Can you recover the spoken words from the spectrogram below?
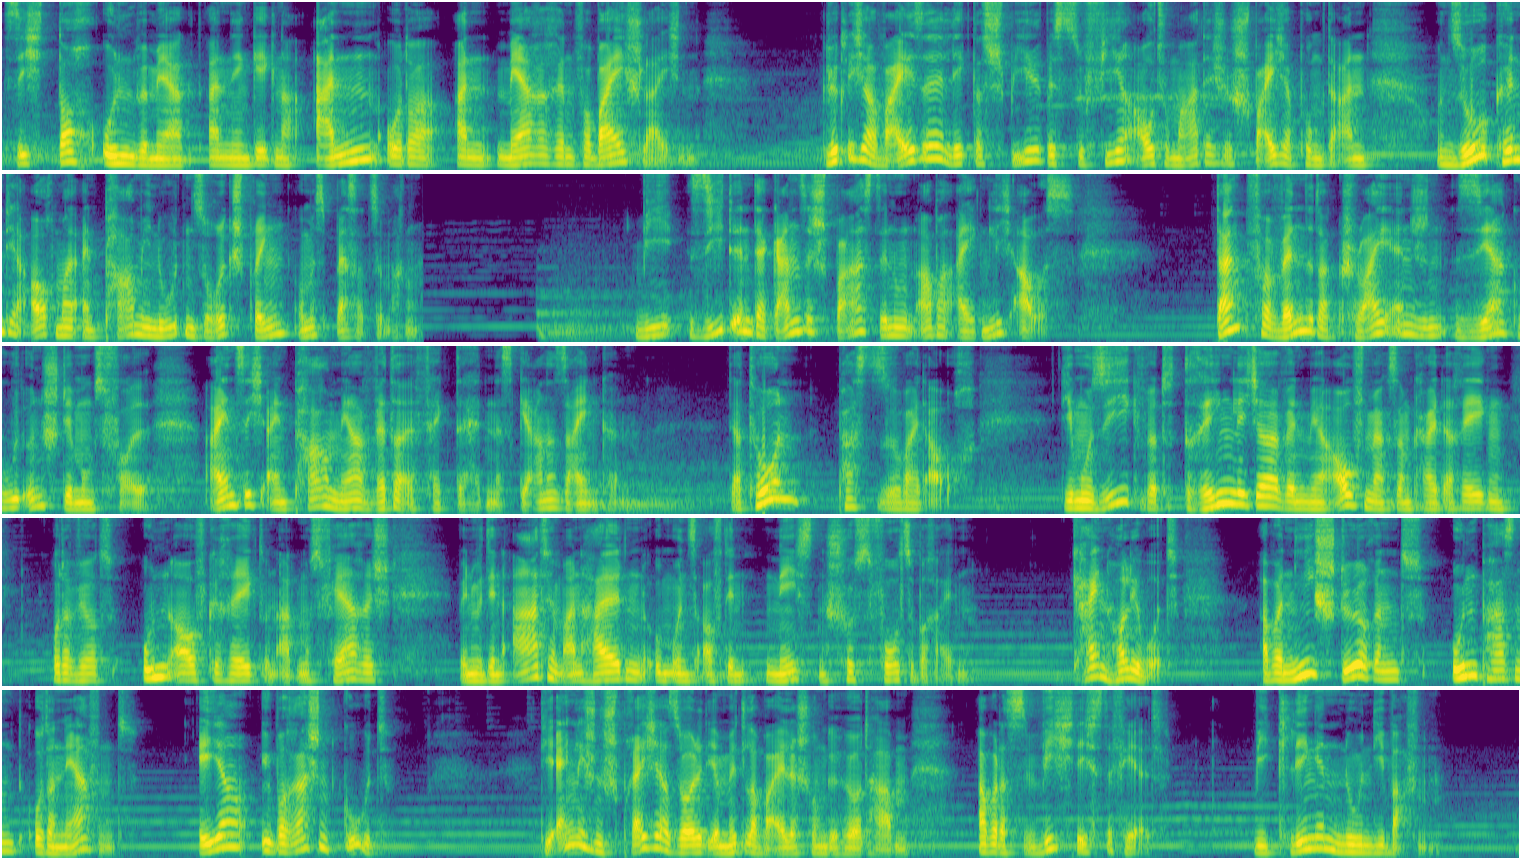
sich doch unbemerkt an den Gegner an oder an mehreren vorbeischleichen. Glücklicherweise legt das Spiel bis zu vier automatische Speicherpunkte an und so könnt ihr auch mal ein paar Minuten zurückspringen, um es besser zu machen. Wie sieht denn der ganze Spaß denn nun aber eigentlich aus? Dank verwendeter CryEngine sehr gut und stimmungsvoll, einzig ein paar mehr Wettereffekte hätten es gerne sein können. Der Ton passt soweit auch. Die Musik wird dringlicher, wenn wir Aufmerksamkeit erregen, oder wird unaufgeregt und atmosphärisch, wenn wir den Atem anhalten, um uns auf den nächsten Schuss vorzubereiten. Kein Hollywood, aber nie störend, unpassend oder nervend. Eher überraschend gut. Die englischen Sprecher solltet ihr mittlerweile schon gehört haben, aber das Wichtigste fehlt. Wie klingen nun die Waffen?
